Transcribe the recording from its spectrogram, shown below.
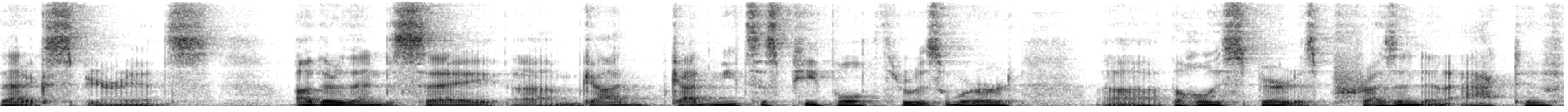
that experience other than to say um, God God meets His people through His Word. Uh, the Holy Spirit is present and active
